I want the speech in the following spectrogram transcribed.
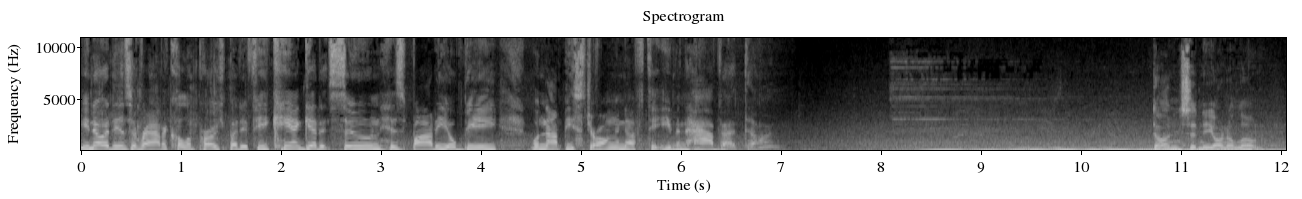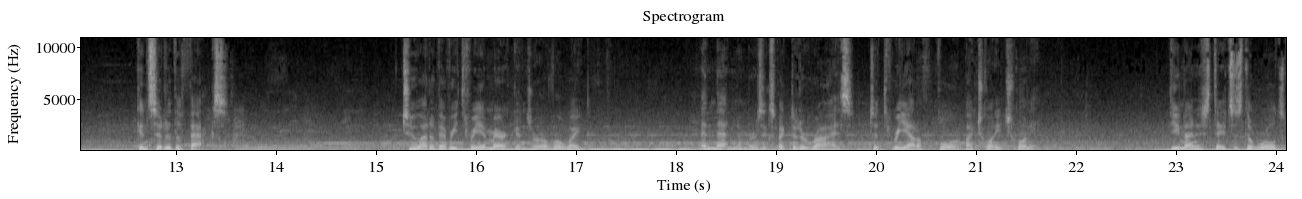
You know, it is a radical approach, but if he can't get it soon, his body will be will not be strong enough to even have that done. Don and Sidney aren't alone. Consider the facts. Two out of every three Americans are overweight, and that number is expected to rise to three out of four by 2020. The United States is the world's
